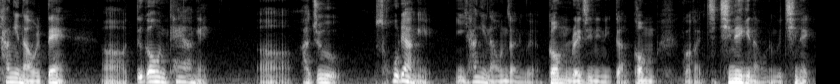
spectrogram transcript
향이 나올 때 어, 뜨거운 태양에 어, 아주 소량의 이 향이 나온다는 거예요. 검 레진이니까 검과 같이 진액이 나오는 거예요. 진액.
